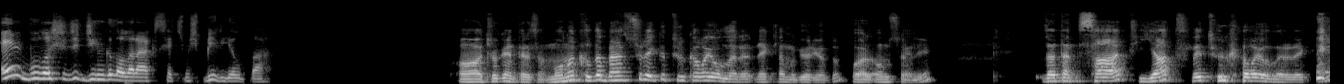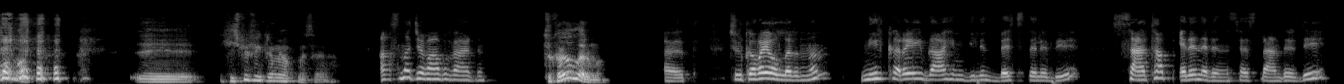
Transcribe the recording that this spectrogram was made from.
en bulaşıcı jingle olarak seçmiş bir yılda. Aa çok enteresan. Monacle'da ben sürekli Türk Hava Yolları reklamı görüyordum. Bu arada onu söyleyeyim. Zaten saat, yat ve Türk Hava Yolları reklamı ama e, hiçbir fikrim yok mesela. Aslında cevabı verdin. Türk Hava Yolları mı? Evet. Türk Hava Yolları'nın Nil Kara İbrahimgil'in bestelediği, Sertap Erener'in seslendirdiği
